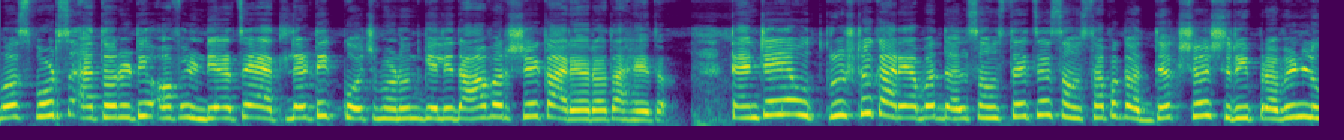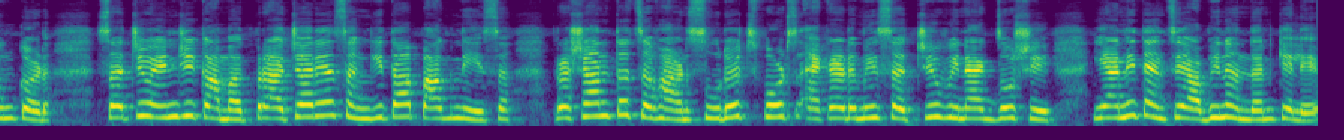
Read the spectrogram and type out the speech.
व स्पोर्ट्स अथॉरिटी ऑफ इंडियाचे ॲथलेटिक कोच म्हणून गेली दहा वर्षे कार्यरत आहेत. त्यांच्या या उत्कृष्ट कार्याबद्दल संस्थेत संस्थेचे संस्थापक अध्यक्ष श्री प्रवीण लुंकड सचिव एन जी कामत प्राचार्य संगीता पागनीस प्रशांत चव्हाण सूरज स्पोर्ट्स अकॅडमी सचिव विनायक जोशी यांनी त्यांचे अभिनंदन केले.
